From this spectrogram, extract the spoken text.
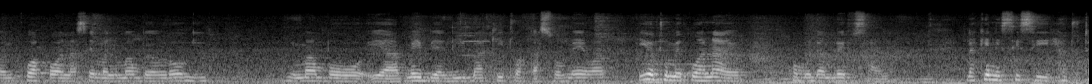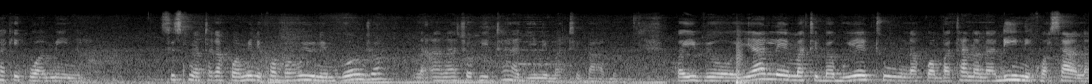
walikuwa kwa wanasema ni mambo ya urogi, ni mambo ya maybe aliiba kitu akasomewa. Hiyo tumekuwa nayo kwa muda mrefu sana, lakini sisi hatutaki kuamini. Sisi tunataka kuamini kwamba huyu ni mgonjwa na anachohitaji ni matibabu. Kwa hivyo yale matibabu yetu na kuambatana na dini kwa sana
